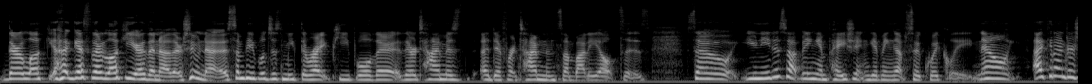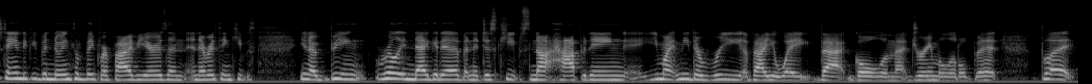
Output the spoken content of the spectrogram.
they're lucky. I guess they're luckier than others. Who knows? Some people just meet the right people. Their their time is a different time than somebody else's. So you need to stop being impatient and giving up so quickly. Now, I can understand if you've been doing something for five years and, and everything keeps, you know, being really negative and it just keeps not happening. You might need to reevaluate that goal and that dream a little bit. But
